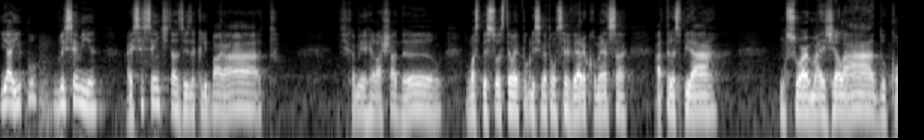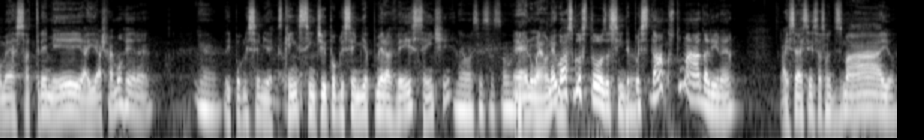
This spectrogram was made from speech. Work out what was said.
e a hipoglicemia. Aí você sente, às vezes, aquele barato, fica meio relaxadão. Algumas pessoas têm uma hipoglicemia tão severa que começa a transpirar um suor mais gelado, começa a tremer, aí acho que vai morrer, né? É. Da hipoglicemia. Quem sentiu hipoglicemia a primeira vez, sente. É uma sensação É, não é um negócio gostoso, assim. Depois você dá uma acostumada ali, né? Aí você vai a sensação de desmaio.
